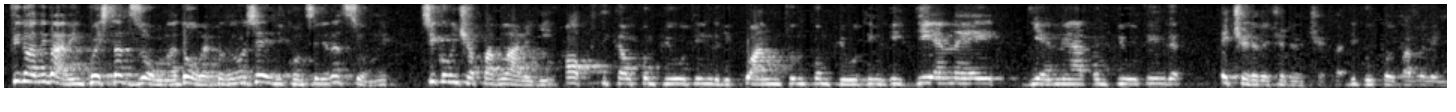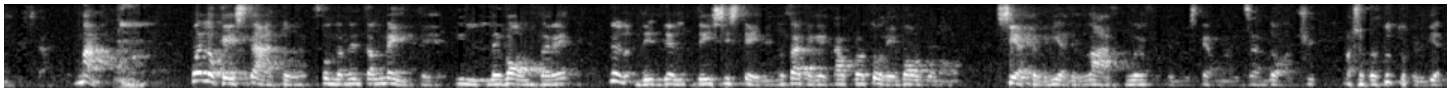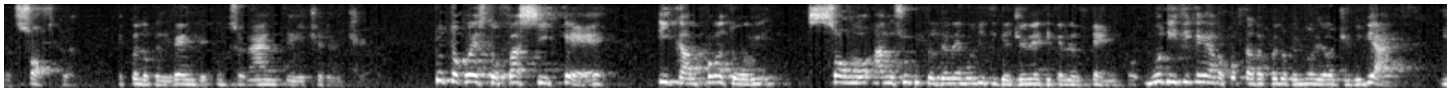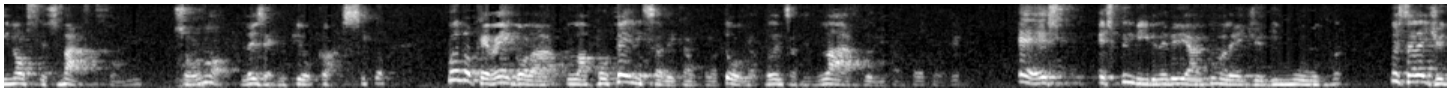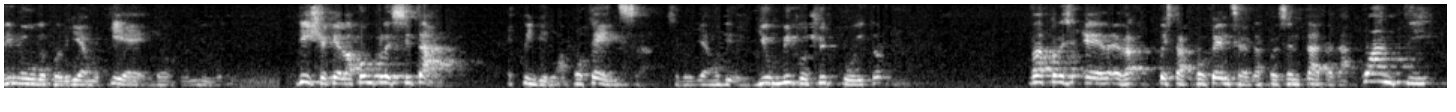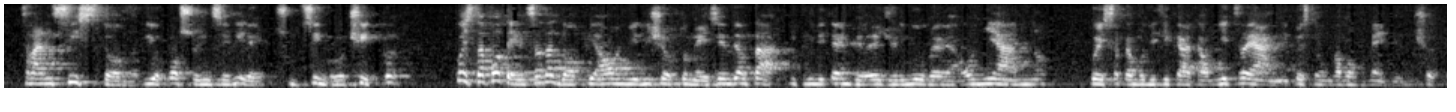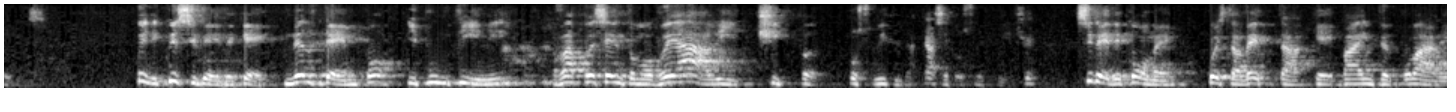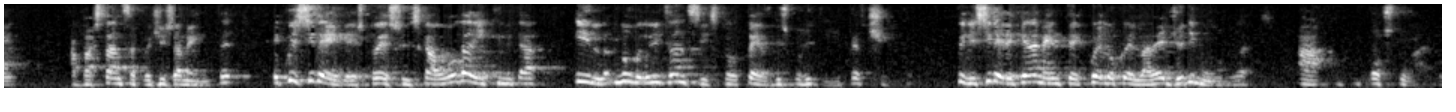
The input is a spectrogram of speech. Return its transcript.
Fino ad arrivare in questa zona dove per una serie di considerazioni si comincia a parlare di optical computing, di quantum computing, di DNA, DNA computing, eccetera, eccetera, eccetera, di cui poi parleremo in dettaglio. Ma quello che è stato fondamentalmente l'evolvere dei, sistemi, notate che i calcolatori evolvono sia per via dell'hardware, che noi stiamo analizzando oggi, ma soprattutto per via del software, che è quello che li rende funzionanti, eccetera, eccetera. Tutto questo fa sì che i calcolatori sono, hanno subito delle modifiche genetiche nel tempo, modifiche che hanno portato a quello che noi oggi viviamo. I nostri smartphone sono l'esempio classico. Quello che regola la potenza dei calcolatori, la potenza dell'hardware dei calcolatori, è esprimibile mediante una legge di Moore. Questa legge di Moore, poi vediamo chi è Moore, dice che la complessità e quindi la potenza, se vogliamo dire, di un microcircuito, questa potenza è rappresentata da quanti transistor io posso inserire sul singolo chip, questa potenza raddoppia ogni 18 mesi. In realtà i primi tempi la legge di Moore era ogni anno, questa è stata modificata ogni tre anni, questo è un valore medio di 18 mesi. Quindi qui si vede che nel tempo i puntini rappresentano reali chip costruiti da case costruttrici, si vede come questa vetta che va a interpolare abbastanza precisamente e qui si vede espresso in scala logaritmica il numero di transistor per dispositivi, per chip. Quindi si vede chiaramente quello che la legge di Moore ha postulato.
